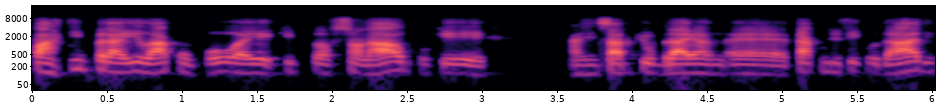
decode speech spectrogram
partir para ir lá compor a equipe profissional, porque a gente sabe que o Brian está é, tá com dificuldade.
